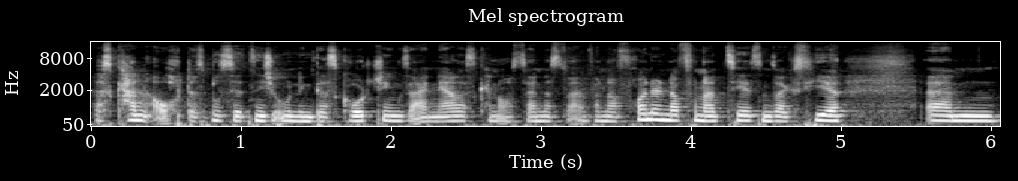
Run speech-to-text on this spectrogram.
Das kann auch, das muss jetzt nicht unbedingt das Coaching sein, ja, das kann auch sein, dass du einfach einer Freundin davon erzählst und sagst, hier, ähm,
